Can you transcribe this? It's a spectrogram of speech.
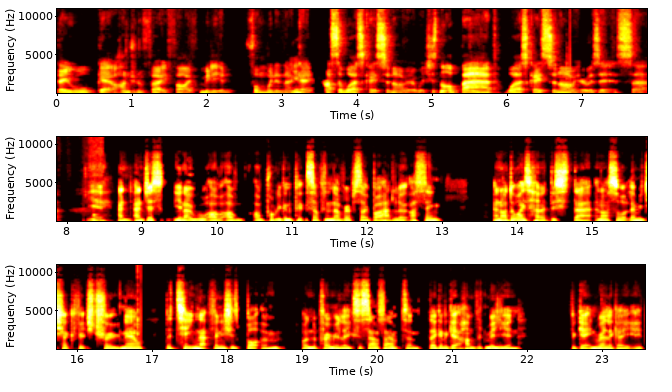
they will get 135 million from winning that Yeah. game. That's the worst case scenario, which is not a bad worst case scenario, is it? It's uh, yeah, and and just you know, I'll, I'll, I'm probably going to pick this up in another episode. But I had a look. I think, and I'd always heard this stat, and I thought, let me check if it's true. Now, the team that finishes bottom on the Premier League, so Southampton, they're going to get 100 million for getting relegated.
